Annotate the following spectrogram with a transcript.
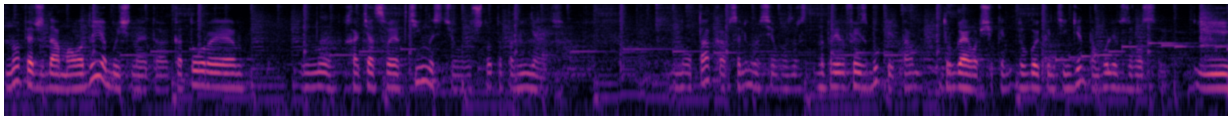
Но опять же, да, молодые обычно это, которые ну, хотят своей активностью что-то поменять. Но так абсолютно все возрасты. Например, в Фейсбуке там другая вообще, другой контингент, там более взрослый. И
